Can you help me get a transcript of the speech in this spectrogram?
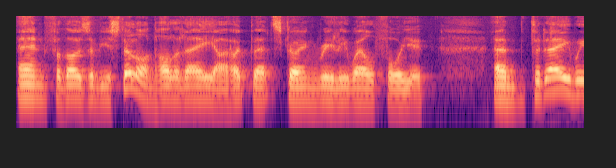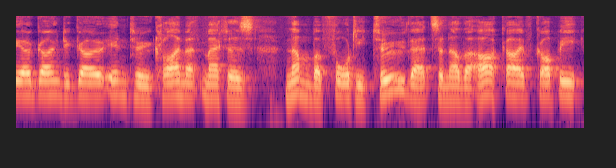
And for those of you still on holiday, I hope that's going really well for you. Um, today we are going to go into Climate Matters number 42. That's another archive copy.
